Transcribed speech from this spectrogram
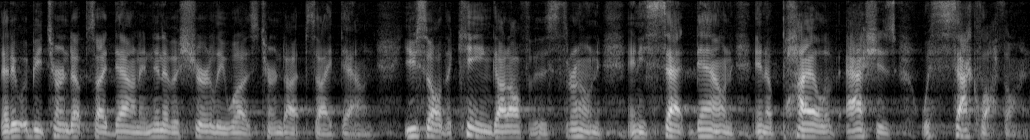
That it would be turned upside down, and Nineveh surely was turned upside down. You saw the king got off of his throne and he sat down in a pile of ashes with sackcloth on.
